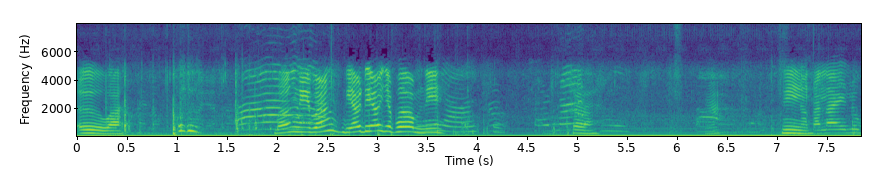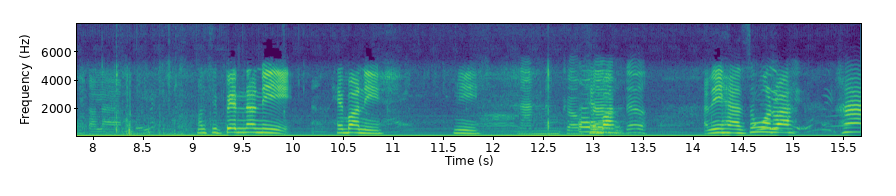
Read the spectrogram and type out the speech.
เออว่ะเบิ้งนี่เบิ้งเดี๋ยวเดี๋ยวอย่าเพิ่มนี่ใช่ไหมนี่กระไรลงกระลางเลยมันสิเป็นแนวนี้เห็นบ่นี่ นี่นั่นหนึ่งเก้าเห็นปะเด้ออันนี้หาสมมติว่า ห้า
